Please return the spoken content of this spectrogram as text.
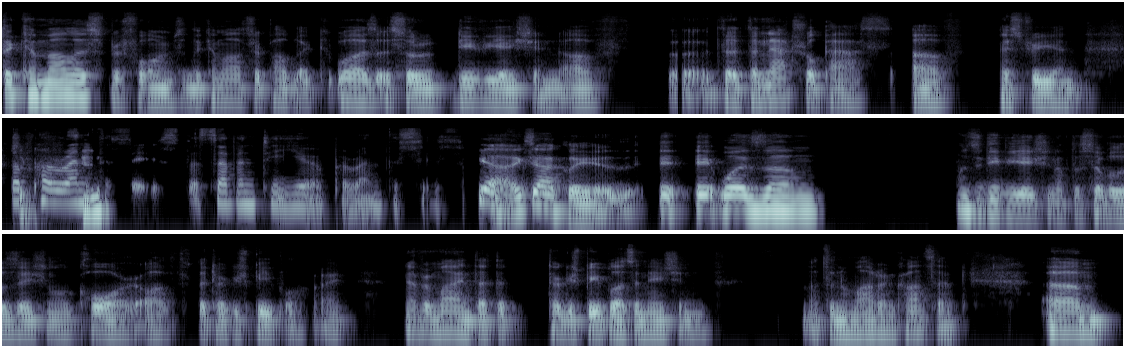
the Kemalist reforms and the Kemalist Republic was a sort of deviation of uh, the the natural path of history and the parentheses, and, the seventy year parentheses. Yeah, exactly. It it was um was a deviation of the civilizational core of the Turkish people, right? Never mind that the Turkish people as a nation, that's a modern concept. Um,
